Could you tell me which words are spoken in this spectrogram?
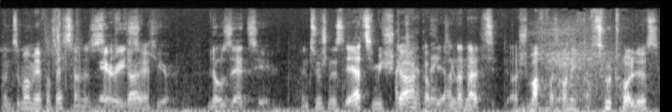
uns immer mehr verbessern. Das ist echt geil. secure. No Zeds here. Inzwischen ist er ziemlich stark, aber die anderen halt schwach, was auch nicht noch so toll ist.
